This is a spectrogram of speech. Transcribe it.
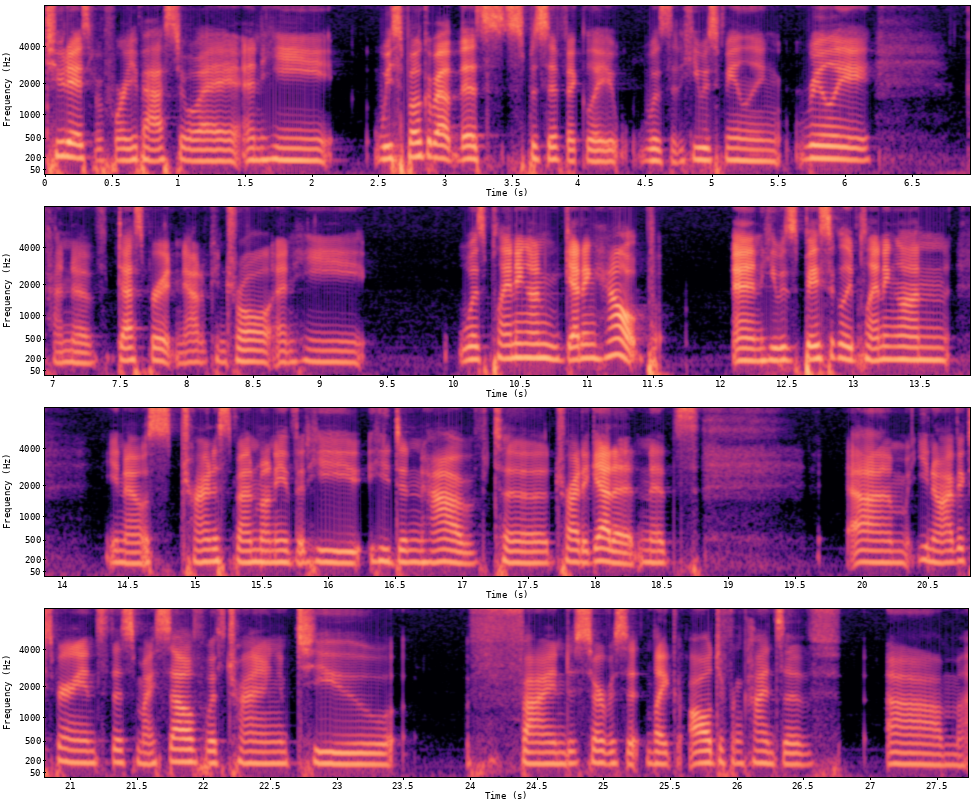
two days before he passed away, and he we spoke about this specifically was that he was feeling really kind of desperate and out of control, and he was planning on getting help, and he was basically planning on you know s- trying to spend money that he he didn't have to try to get it, and it's um, you know I've experienced this myself with trying to find services like all different kinds of um,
